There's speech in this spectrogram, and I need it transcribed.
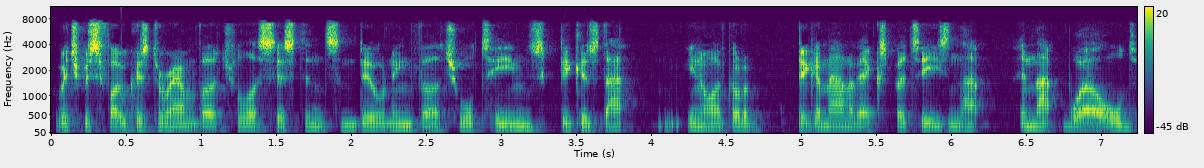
which was focused around virtual assistants and building virtual teams because that, you know, I've got a big amount of expertise in that in that world.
